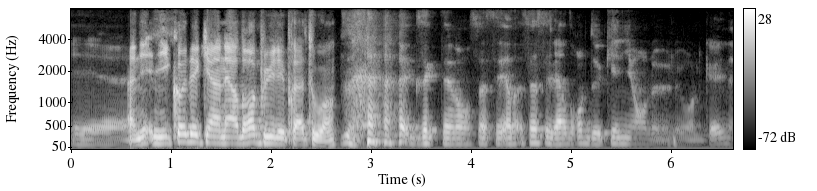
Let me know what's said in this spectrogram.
Et, euh, Ah, Ni- Nico, dès qu'il y a un airdrop, lui, il est prêt à tout. Hein. Exactement, ça c'est ça c'est l'airdrop de Kenyan, le, le WorldCoin.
